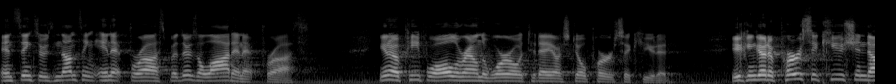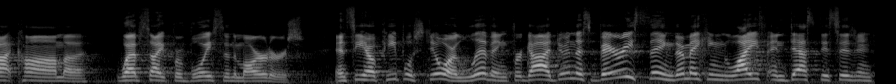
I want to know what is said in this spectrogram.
and think there's nothing in it for us, but there's a lot in it for us. You know, people all around the world today are still persecuted. You can go to persecution.com, a website for Voice of the Martyrs and see how people still are living for God, doing this very thing. They're making life and death decisions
